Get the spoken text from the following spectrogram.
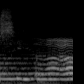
sia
